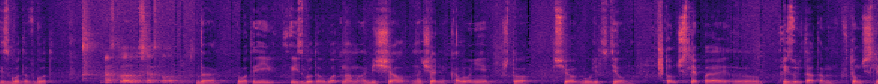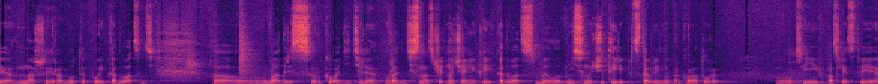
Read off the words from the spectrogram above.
из года в год. Откладывался, откладывался. Да, вот. И из года в год нам обещал начальник колонии, что все будет сделано. В том числе по э, результатам, в том числе нашей работы по ИК-20, Э, в адрес руководителя, в адрес начальника ИК-20 было внесено 4 представления прокуратуры. Вот, и впоследствии,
